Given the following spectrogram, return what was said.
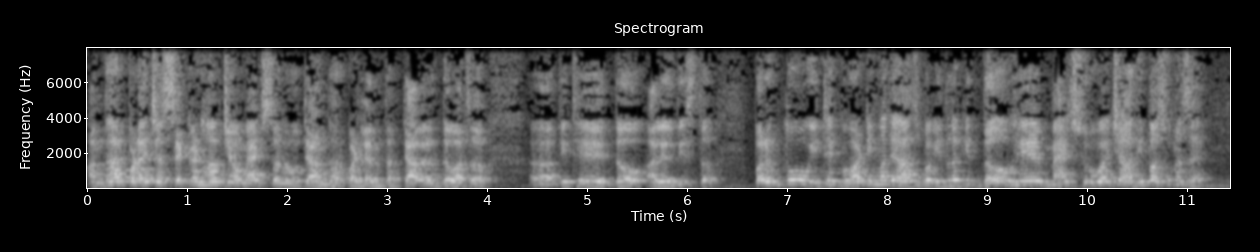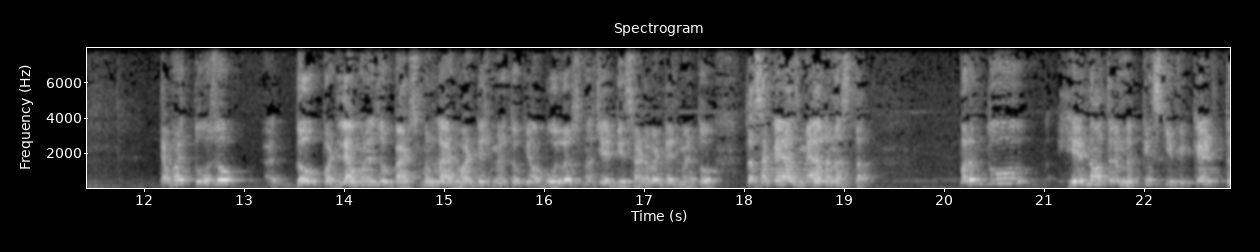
अंधार पडायच्या सेकंड हाफ जेव्हा मॅच चालू होते अंधार पडल्यानंतर त्यावेळेला दवाचं तिथे दव आलेलं दिसतं. परंतु इथे गुवाहाटीमध्ये आज बघितलं की दव हे मॅच सुरू व्हायच्या आधीपासूनच आहे. त्यामुळे तो जो दव पडल्यामुळे जो बॅट्समनला ऍडव्हान्टेज मिळतो किंवा बॉलर्सना जे डिसएडव्हान्टेज मिळतो तसा काही आज मिळाला नसता. परंतु हे मात्र नक्कीच की विकेट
